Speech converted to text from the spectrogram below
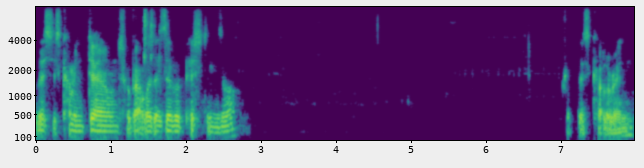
This is coming down to about where those other pistons are. Drop this colour in.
